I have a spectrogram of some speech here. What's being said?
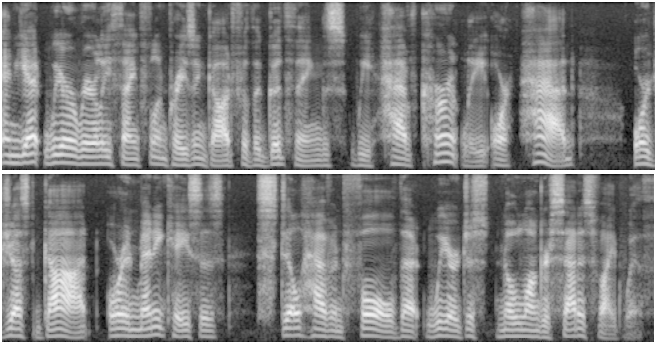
And yet we are rarely thankful and praising God for the good things we have currently or had or just got, or in many cases, still have in full that we are just no longer satisfied with.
